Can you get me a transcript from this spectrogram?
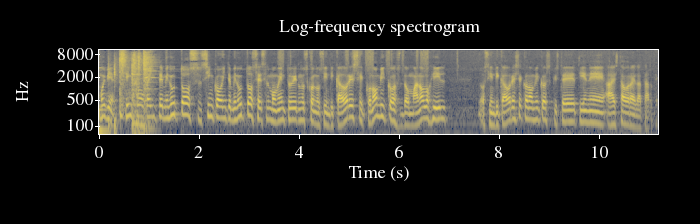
Muy bien, 5.20 minutos, 5.20 minutos es el momento de irnos con los indicadores económicos, don Manolo Gil, los indicadores económicos que usted tiene a esta hora de la tarde.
